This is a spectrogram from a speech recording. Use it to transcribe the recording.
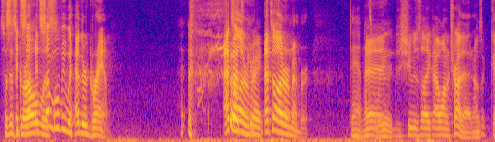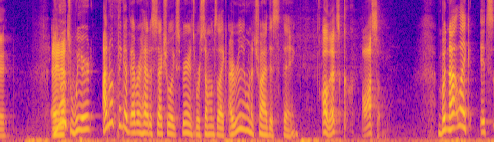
So this it's girl some, it's was some movie with Heather Graham. That's, That's all I remember. great. That's all I remember. damn, that's and weird. she was like, "I want to try that," and I was like, "Okay." You know what's weird? I don't think I've ever had a sexual experience where someone's like, I really want to try this thing. Oh, that's awesome. But not like it's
